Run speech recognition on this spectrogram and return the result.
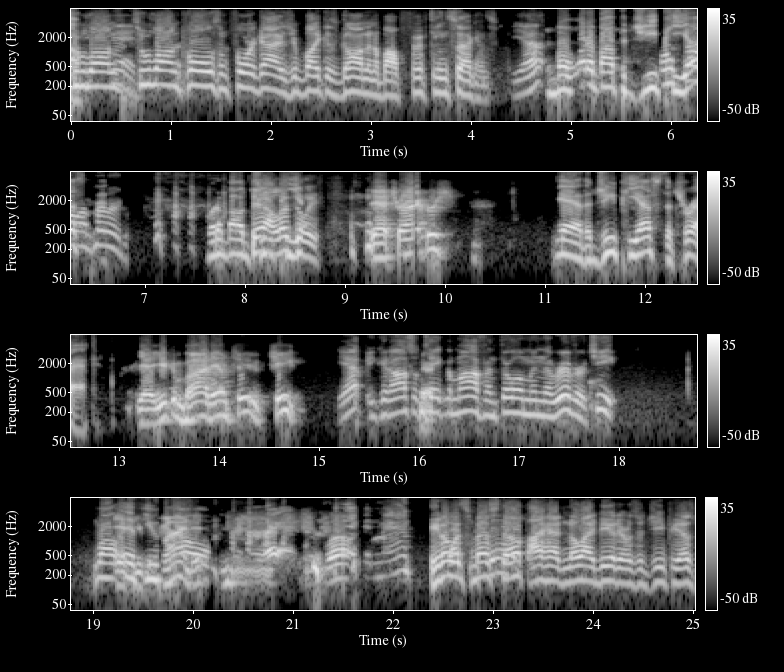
Two long, said. two long poles and four guys. Your bike is gone in about 15 seconds. yeah But what about the Also, GPS? I've heard. What about Yeah, GPS? allegedly. yeah, trackers. Yeah, the GPS to track. Yeah, you can buy them too, cheap. Yep. You could also Yeah. take them off and throw them in the river cheap. Well, If if, you you, can find know, Well, man. You know what's messed up? I had no idea there was a GPS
